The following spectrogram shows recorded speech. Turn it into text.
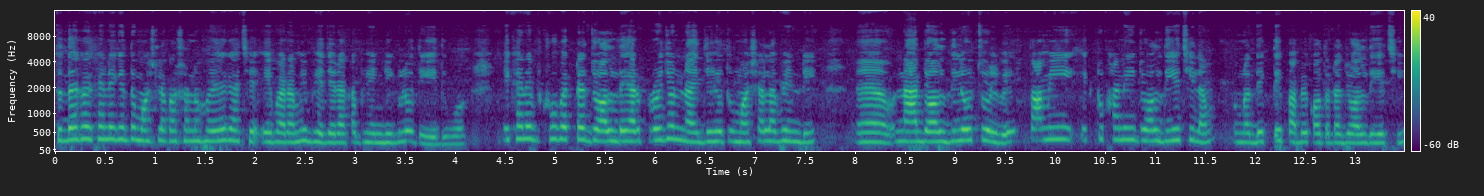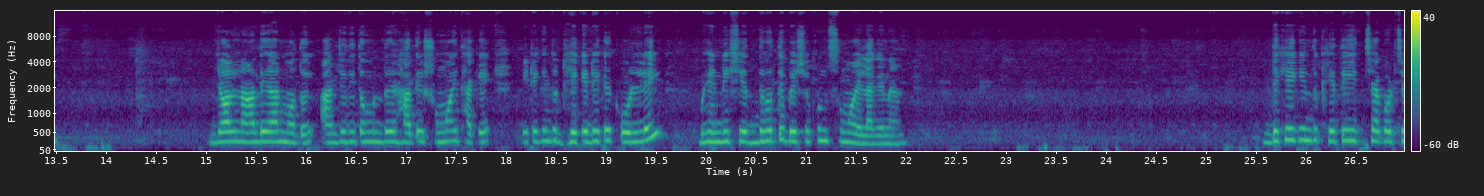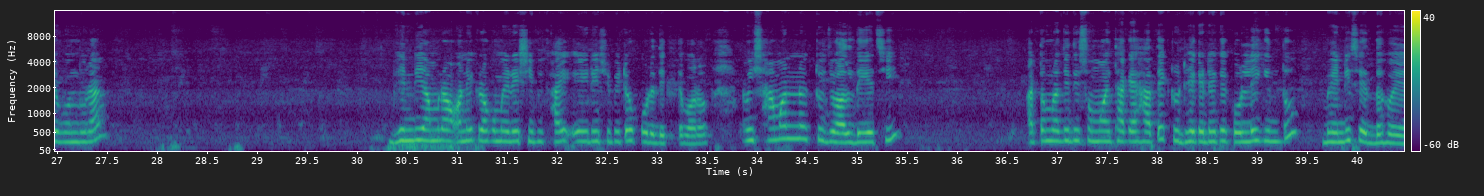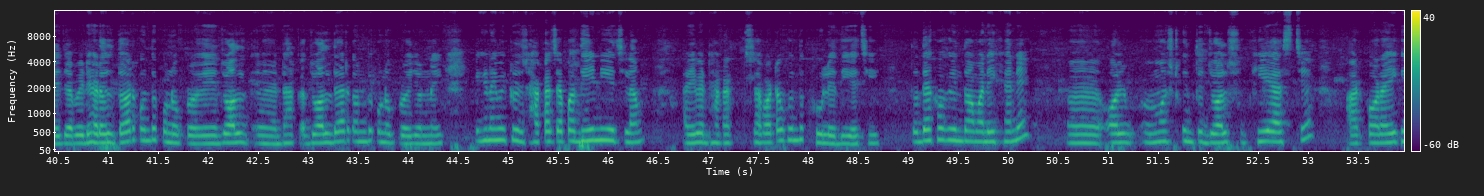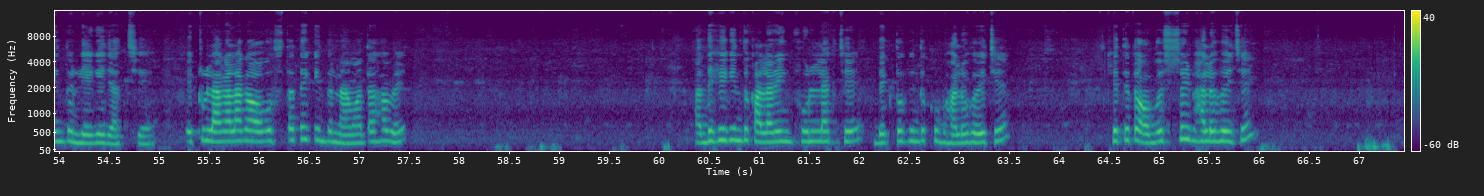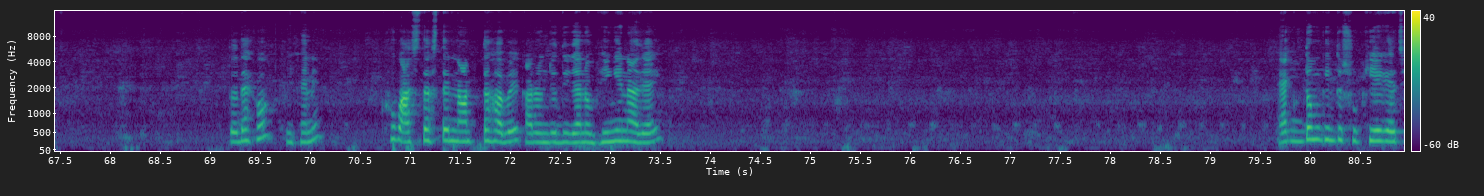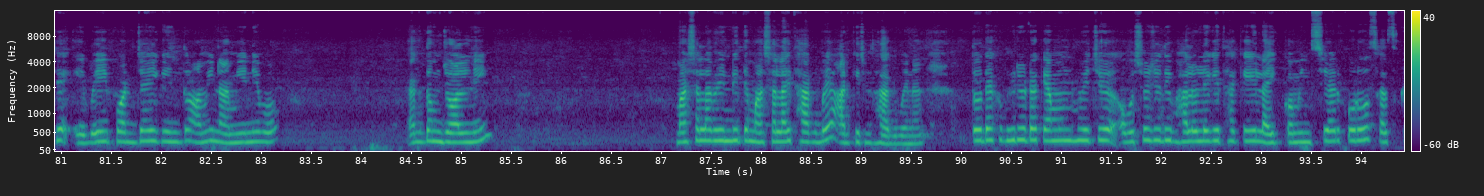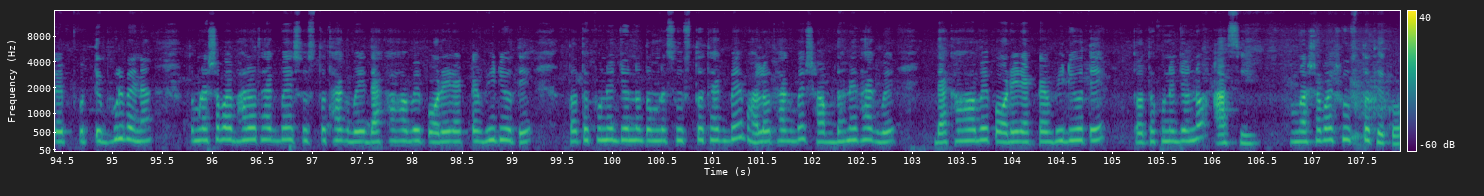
তো দেখো, এখানে কিন্তু মশলা কষানো হয়ে গেছে। এবার আমি ভেজে রাখা ভেন্ডিগুলো দিয়ে দিব। এখানে খুব একটা জল দেওয়ার প্রয়োজন নাই, যেহেতু মশলা ভেন্ডি না জল দিলেও চলবে। তো আমি একটুখানি জল দিয়েছিলাম, তোমরা দেখতেই পাবে কতটা জল দিয়েছি। জল না দেওয়ার মতোই। আর যদি তোমাদের হাতে সময় থাকে, এটা কিন্তু ঢেকে ঢেকে করলেই ভেন্ডি সেদ্ধ হতে বেশিক্ষণ সময় লাগে না। দেখেই কিন্তু খেতে ইচ্ছা করছে বন্ধুরা। ভেন্ডি আমরা অনেক রকমের রেসিপি খাই, এই রেসিপিটাও করে দেখতে পারো। আমি সামান্য একটু জল দিয়েছি। আর তোমরা যদি সময় থাকে হাতে একটু ঢেকে ঢেকে করলেই কিন্তু ভেন্ডি সেদ্ধ হয়ে যাবে। ঢেঁড়স দেওয়ার কিন্তু কোনো জল ঢাকা, জল দেওয়ার কিন্তু কোনো প্রয়োজন নেই। এখানে আমি একটু ঢাকা চাপা দিয়ে নিয়েছিলাম আর এবার ঢাকা চাপাটাও কিন্তু খুলে দিয়েছি। তো দেখো কিন্তু আমার এখানে অলমোস্ট কিন্তু জল শুকিয়ে আসছে আর কড়াইয়ে কিন্তু লেগে যাচ্ছে। একটু লাগা লাগা অবস্থাতেই কিন্তু নামাতে হবে। আর দেখে কিন্তু কালারিং ফুল লাগছে, দেখতেও কিন্তু খুব ভালো হয়েছে। খেতে তো অবশ্যই ভালো হয়েছে। তো দেখো, এখানে খুব আস্তে আস্তে নাড়তে হবে, কারণ যদি যেন ভেঙে না যায়। একদম কিন্তু শুকিয়ে গেছে এই পর্যায়ে কিন্তু আমি নামিয়ে নেব। একদম জল নেই। মশলা ভেন্ডিতে মশলাই থাকবে, আর কিছু থাকবে না। তো দেখো ভিডিওটা কেমন হয়েছে? অবশ্যই যদি ভালো লেগে থাকে লাইক কমেন্ট শেয়ার করো। সাবস্ক্রাইব করতে ভুলবে না। তোমরা সবাই ভালো থাকবে, সুস্থ থাকবে। দেখা হবে পরের একটা ভিডিওতে। ততক্ষণের জন্য তোমরা সুস্থ থাকবে, ভালো থাকবে, সাবধানে থাকবে। দেখা হবে পরের একটা ভিডিওতে। ততক্ষণের জন্য আসি। তোমরা সবাই সুস্থ থেকো।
